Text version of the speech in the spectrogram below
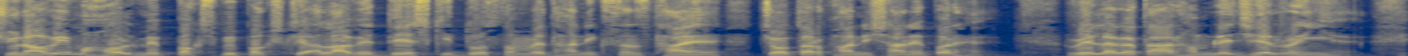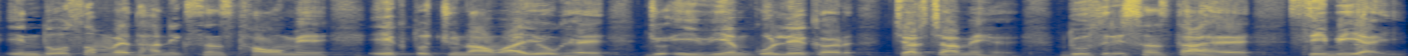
चुनावी माहौल में पक्ष विपक्ष के अलावे देश की दो संवैधानिक संस्थाएँ चौतरफा निशाने पर हैं। वे लगातार हमले झेल रही हैं। इन दो संवैधानिक संस्थाओं में एक तो चुनाव आयोग है, जो ईवीएम को लेकर चर्चा में है। दूसरी संस्था है सीबीआई,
